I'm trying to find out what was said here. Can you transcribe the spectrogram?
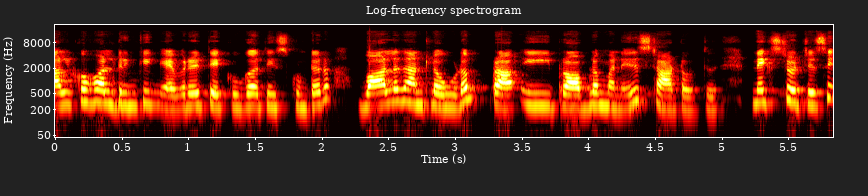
ఆల్కహాల్ డ్రింకింగ్ ఎవరైతే ఎక్కువగా తీసుకుంటారో వాళ్ళ దాంట్లో కూడా ప్రా ఈ ప్రాబ్లం అనేది స్టార్ట్ అవుతుంది. నెక్స్ట్ వచ్చేసి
